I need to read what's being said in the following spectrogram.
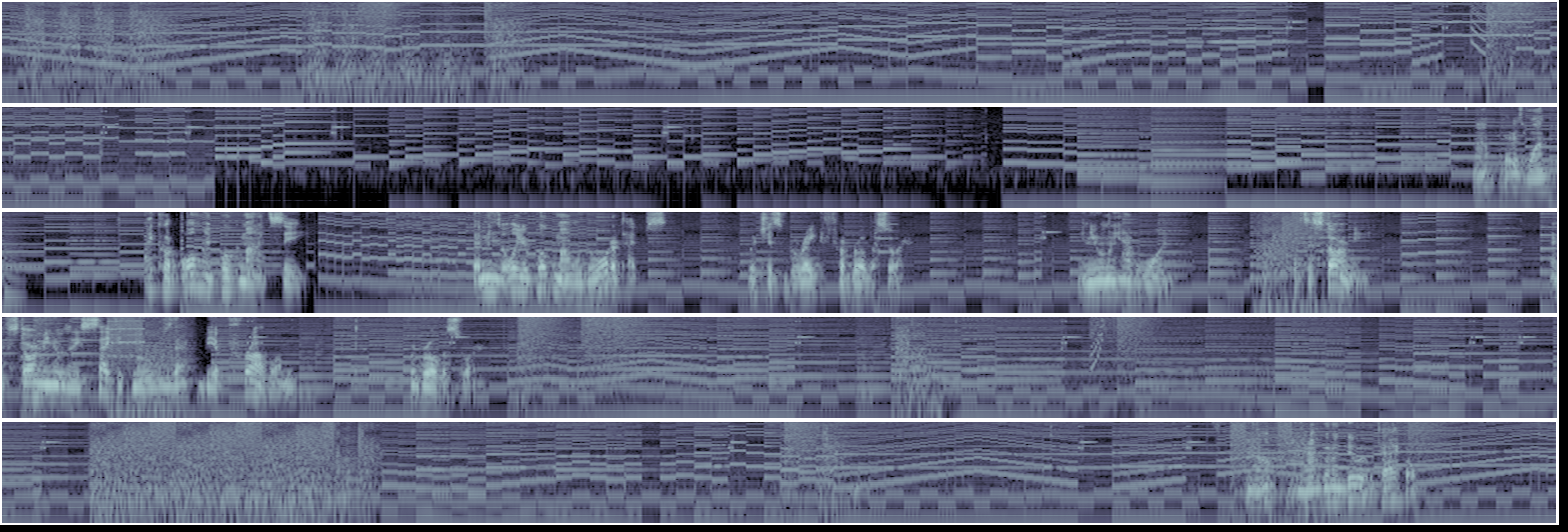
Caught all my Pokemon at sea. That means all your Pokemon will be water types, which is great for Bulbasaur. And you only have one. That's a Starmie. And if Starmie knows any Psychic moves, that could be a problem for Bulbasaur. No, you're not gonna do it with Tackle.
